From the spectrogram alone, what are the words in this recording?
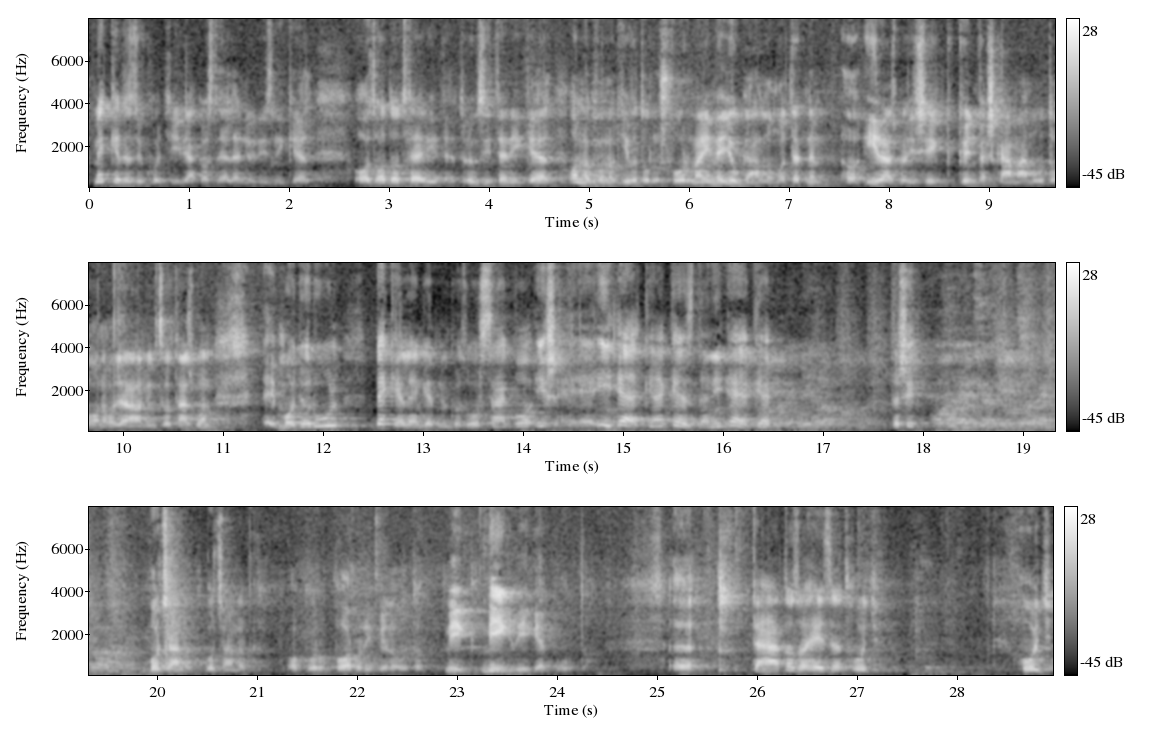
Megkérdezzük, hogy hívják, azt ellenőrizni kell. Az adatfelvételt rögzíteni kell, annak vannak hivatalos formái, mert jogállamot, tehát nem a írásbeliség könyves kámán óta van a magyar állami Magyarul be kell engednünk az országba, és el kell kezdeni, el kell... Tessék? Bocsánat, bocsánat, akkor harmadik véle óta. Még, még régebb óta. Tehát az a helyzet, hogy, hogy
